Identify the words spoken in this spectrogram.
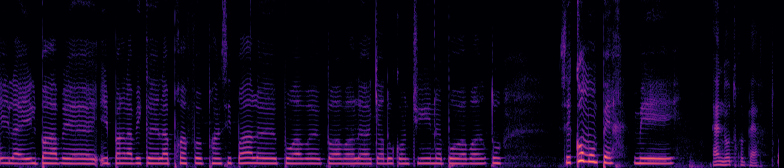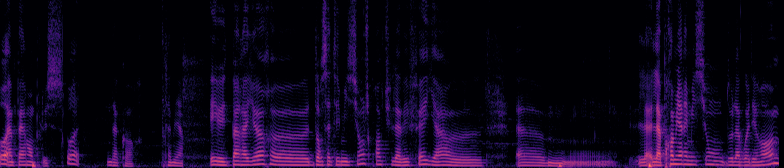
il, il, parle avec, il parle avec euh, la prof principale euh, pour avoir, pour avoir la carte de cantine, pour avoir tout. C'est comme mon père, mais... Un autre père, un père en plus. Ouais. D'accord, très bien. Et par ailleurs, euh, dans cette émission, je crois que tu l'avais fait il y a la, première émission de La Voix des Roms,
